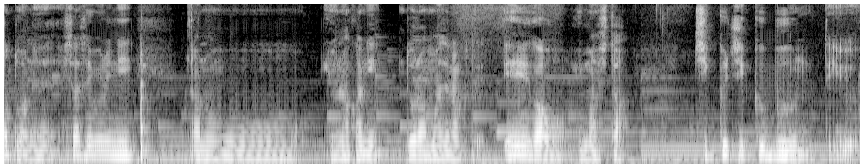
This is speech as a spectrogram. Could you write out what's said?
あとはね、久しぶりに、あのー、夜中にドラマじゃなくて映画を見ました。チックチックブーンっていう、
